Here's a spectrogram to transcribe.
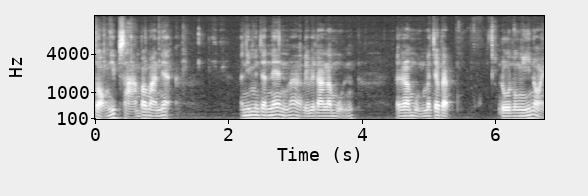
22 23 ประมาณเนี้ย อันนี้มันจะแน่นมากเลยเวลาเราหมุน เวลาหมุนมันจะแบบโดนตรงนี้หน่อย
